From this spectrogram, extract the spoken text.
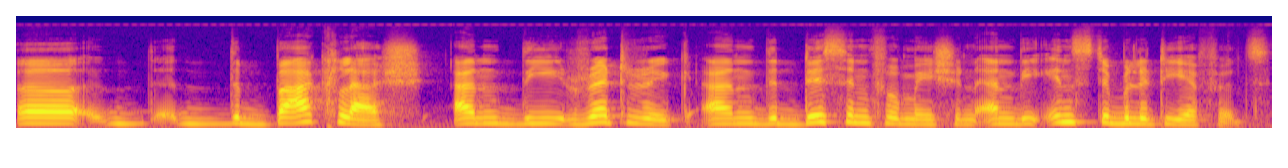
uh, the, backlash and the rhetoric and the disinformation and the instability efforts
